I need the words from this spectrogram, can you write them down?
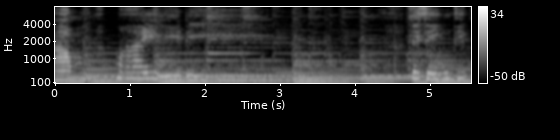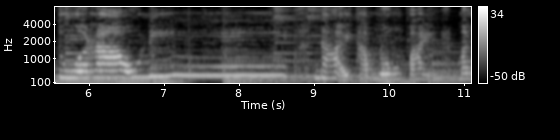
ทำไม่ดี ในสิ่งที่ตัวเรานี้ ได้ทำลงไป มัน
